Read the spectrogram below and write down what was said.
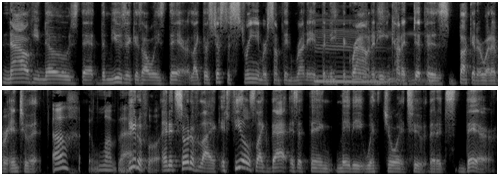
now he knows that the music is always there. Like there's just a stream or something running beneath mm. the ground, and he can kind of dip mm. his bucket or whatever into it. Oh, I love that. Beautiful. And it's sort of like, it feels like that is a thing maybe with joy too, that it's there.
